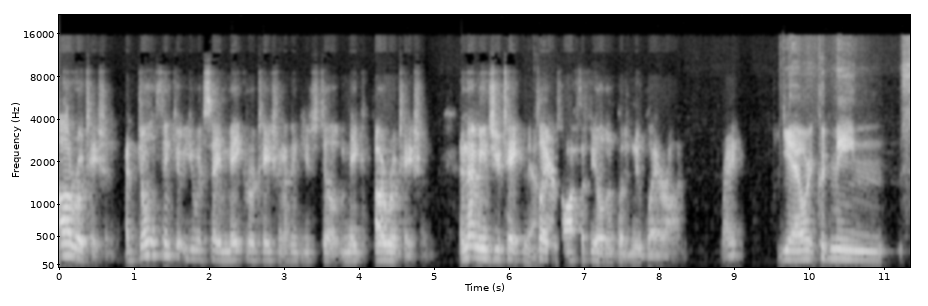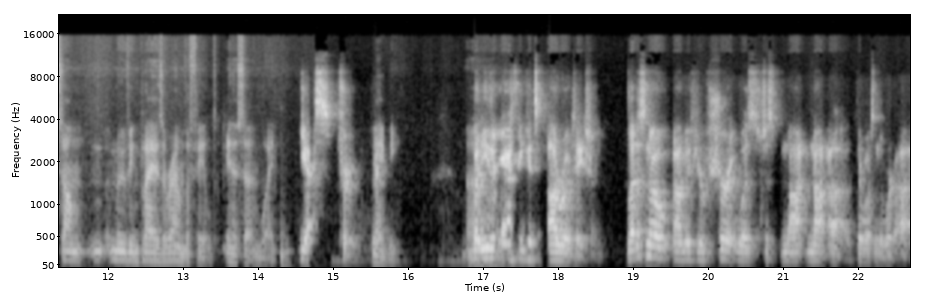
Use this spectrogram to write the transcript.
a rotation i don't think it, you would say make rotation i think you still make a rotation and that means you take Yeah. players off the field and put a new player on right Yeah, or it could mean some moving players around the field in a certain way, Yes, true. Yeah. maybe. But either Um, way, I think it's a rotation. Let us know um, if you're sure it was just not not uh. There wasn't the word uh.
